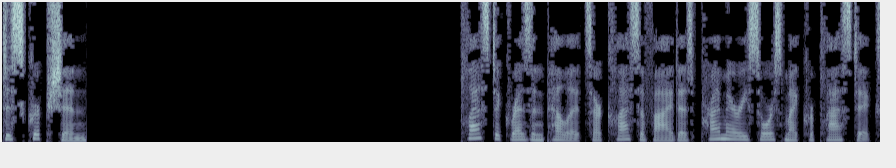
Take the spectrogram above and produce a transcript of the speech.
Description Plastic resin pellets are classified as primary source microplastics,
